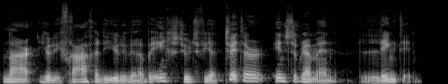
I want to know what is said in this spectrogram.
naar jullie vragen die jullie weer hebben ingestuurd via Twitter, Instagram en LinkedIn.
